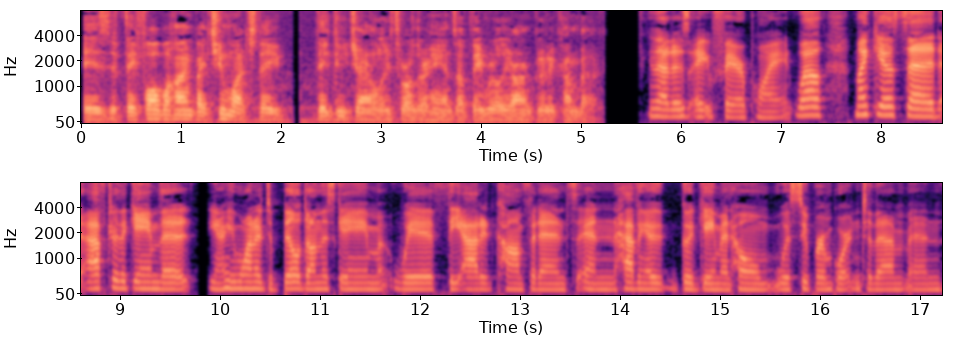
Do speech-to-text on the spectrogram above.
is if they fall behind by too much, they they do generally throw their hands up. They really aren't good at comeback. That is a fair point. Well, Mike Yeo said after the game that you know he wanted to build on this game with the added confidence and having a good game at home was super important to them, and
